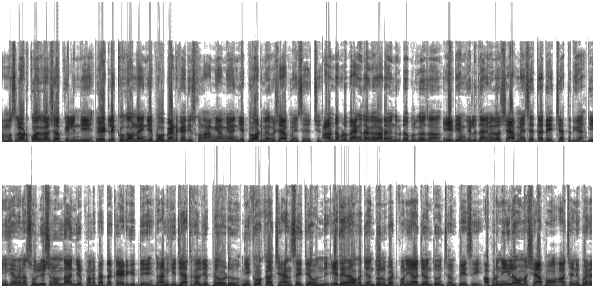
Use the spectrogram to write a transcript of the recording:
ఆ ముసలాడు కూరగాయల షాప్కి వెళ్ళింది. రేట్లు ఎక్కువగా ఉన్నాయని చెప్పి ఓ బెండకాయ తీసుకుని ఆమె ఆమె అని చెప్పి వాడి మీద కూడా శాపం వేసేయచ్చు. అలాంటప్పుడు బ్యాంక్ దాకా రావడం ఎందుకు డబ్బులు కోసం ఏటీఎంకి వెళ్ళి దాని మీద ఒక శాపం వేసేస్తే అదే ఇచ్చేస్తుందిగా దీనికి ఏమైనా సొల్యూషన్ ఉందా అని చెప్పి మన పెద్దక్క అడిగిద్ది. దానికి జాతకాలు చెప్పేవాడు నీకు ఒక ఛాన్స్ అయితే ఉంది. ఏదైనా ఒక జంతువును పట్టుకొని ఆ జంతువుని చంపేసి అప్పుడు నీలో ఉన్న శాపం ఆ చనిపోయిన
